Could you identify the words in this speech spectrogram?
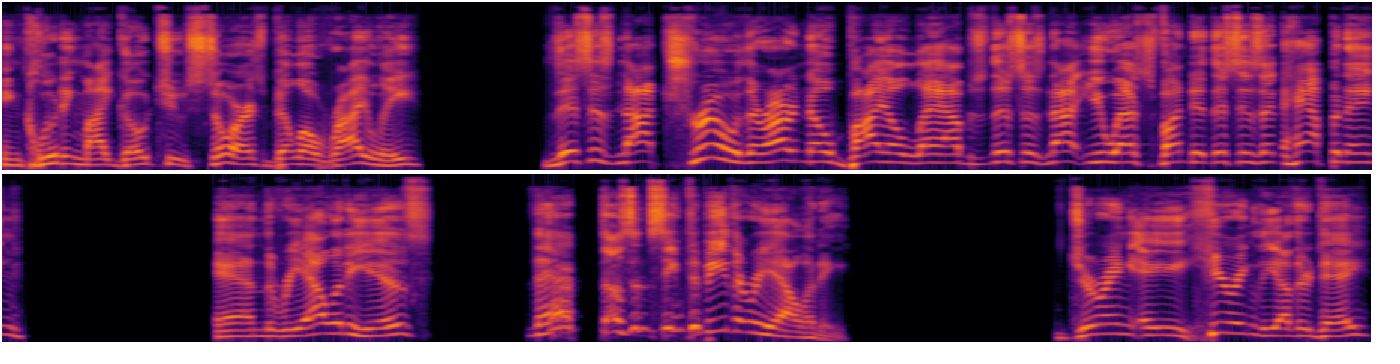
including my go to source, Bill O'Reilly, this is not true. There are no biolabs. This is not US funded. This isn't happening. And the reality is that doesn't seem to be the reality. During a hearing the other day,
